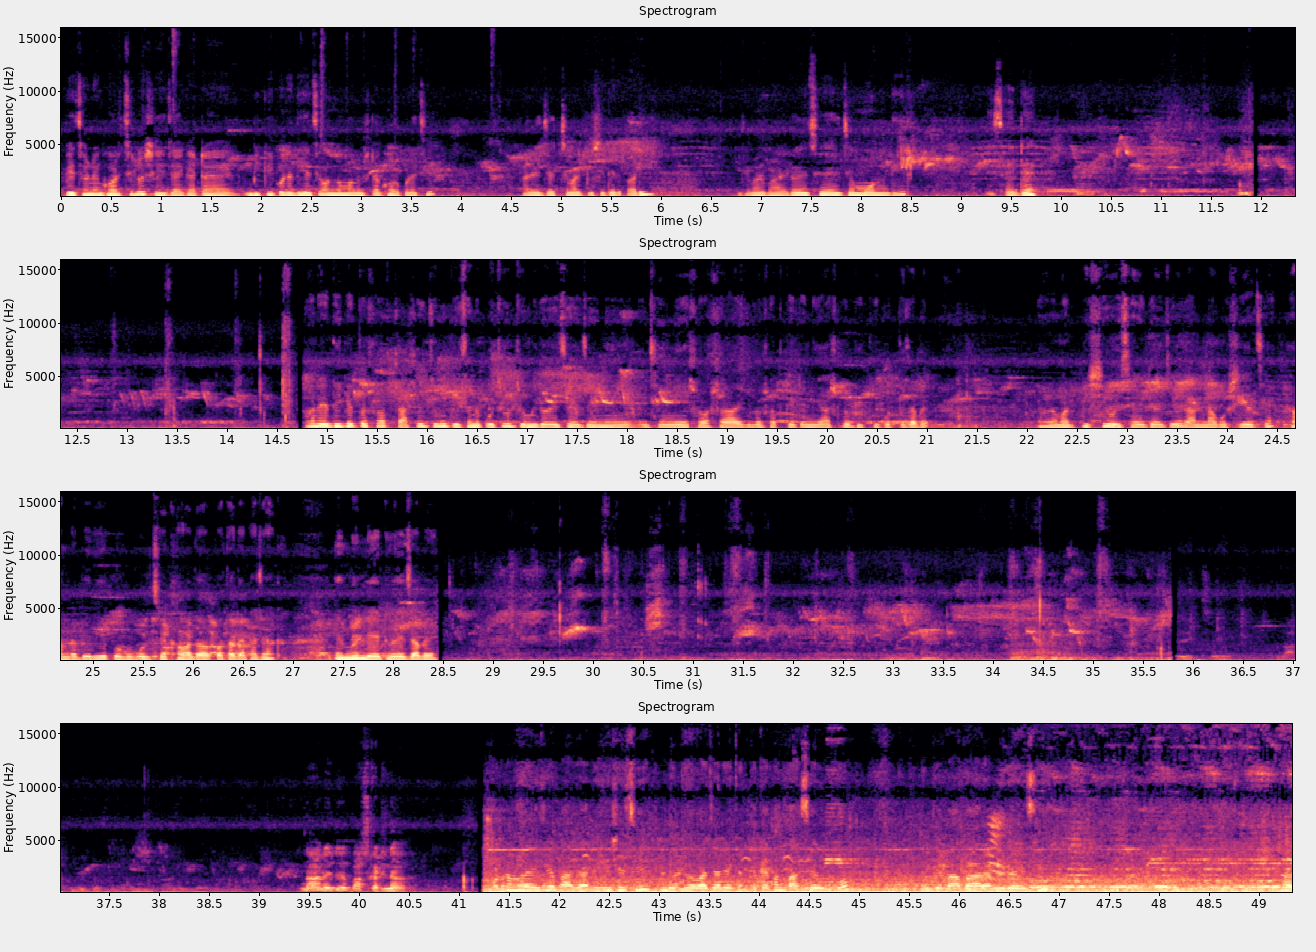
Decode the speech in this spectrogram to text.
পেছনে ঘর ছিল, সেই জায়গাটায় বিক্রি করে দিয়েছে, অন্য মানুষটা ঘর করেছে। আর এই যে হচ্ছে আমার পিসিদের বাড়ি। যে আমার ভাই রয়েছে, এই যে মন্দির, এই সাইডে আর এদিকে তো সব চাষের জমি, পেছনে প্রচুর জমি রয়েছে ঝিঙে ঝিঙে শশা এগুলো সব কেটে নিয়ে আসলো, বিক্রি করতে যাবে। আর আমার পিসি ওই সাইডে যে রান্না বসিয়েছে আমরা বেরিয়ে পড়ব বলছে খাওয়া দাওয়ার কথা দেখা যাক। এমনি লেট হয়ে যাবে। না না এটা বাঁশ কাটি না। আমরা এই যে বাজারে এসেছি বেতুয়া বাজারে এখান থেকে এখন বাসে উঠবো। এই যে বাবা আর আমি রয়েছি।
